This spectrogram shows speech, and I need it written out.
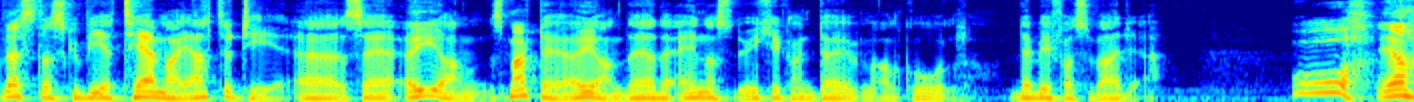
hvis det skulle bli et tema i ettertid, eh, så er øynene, smerte i øynene det er det eneste du ikke kan døyve med alkohol. Det blir faktisk verre. Åh, Ja,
